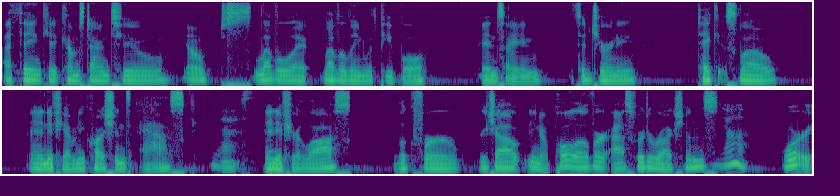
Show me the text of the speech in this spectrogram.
I think it comes down to you know just level it, leveling with people and saying it's a journey. Take it slow, and if you have any questions, ask. Yes. And if you're lost, look for reach out. You know, pull over, ask for directions, Yeah. Or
